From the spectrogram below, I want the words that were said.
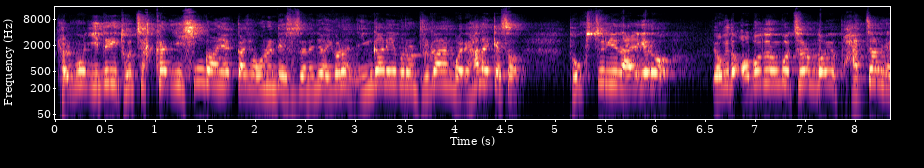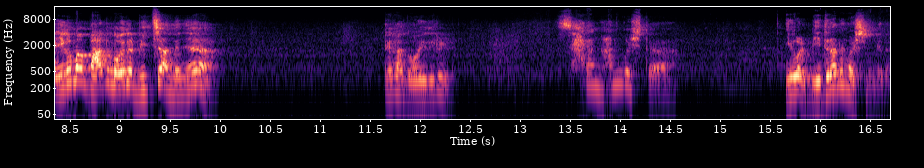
결국은 이들이 도착한 이 신광야까지 오는 데 있어서는요. 이거는 인간의 입으로는 불가능한 거예요. 하나님께서 독수리 날개로 여기다 업어두는 것처럼 너희 봤지 않느냐. 이것만 봐도 너희들 믿지 않느냐. 내가 너희들을 사랑한 것이다. 이걸 믿으라는 것입니다.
